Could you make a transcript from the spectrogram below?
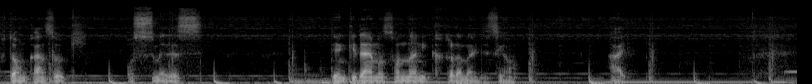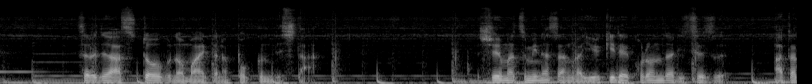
布団乾燥機おすすめです。電気代もそんなにかからないですよ。はい。それではストーブの前からポックンでした。週末皆さんが雪で転んだりせず暖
